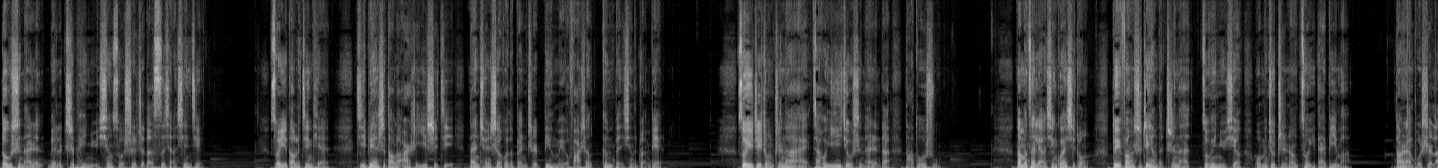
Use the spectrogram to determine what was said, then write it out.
都是男人为了支配女性所设置的思想陷阱。所以到了今天，即便是到了二十一世纪，男权社会的本质并没有发生根本性的转变，所以这种直男癌才会依旧是男人的大多数。那么在两性关系中，对方是这样的直男，作为女性，我们就只能坐以待毙吗？当然不是了。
